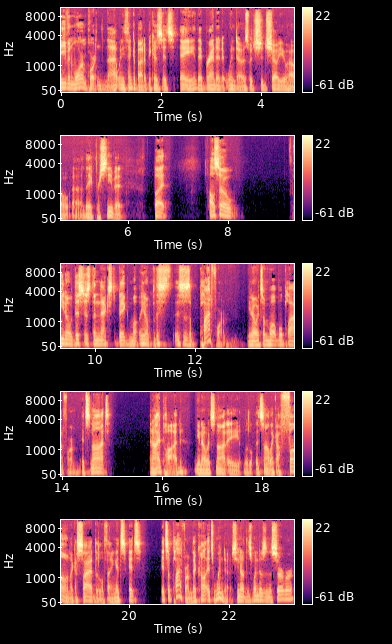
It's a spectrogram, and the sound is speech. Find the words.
even more important than that when you think about it because it's a they branded it windows which should show you how uh, they perceive it. But also you know this is the next big you know this this is a platform. You know it's a mobile platform. It's not an ipod. You know it's not a little it's not like a phone like a side little thing. It's it's it's a platform. They're called it's windows. You know there's windows in the server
